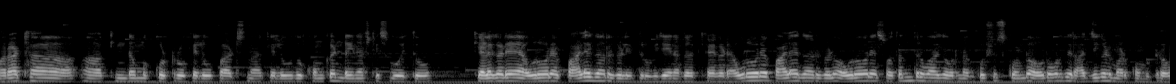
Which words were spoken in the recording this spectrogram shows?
ಮರಾಠ ಕಿಂಗ್ಡಮ್ಗೆ ಕೊಟ್ಟರು ಕೆಲವು ಪಾರ್ಟ್ಸ್ನ ಕೆಲವುದು ಕೊಂಕಣ್ ಡೈನಾಸ್ಟಿಸ್ಗೆ ಹೋಯ್ತು. ಕೆಳಗಡೆ ಅವರವರೇ ಪಾಳೆಗಾರಗಳಿದ್ರು ವಿಜಯನಗರದ ಕೆಳಗಡೆ. ಅವರವರೇ ಪಾಳೆಗಾರಗಳು ಅವರವರೇ ಸ್ವತಂತ್ರವಾಗಿ ಅವ್ರನ್ನ ಘೋಷಿಸ್ಕೊಂಡು ಅವ್ರವ್ರದ್ದೇ ರಾಜ್ಯಗಳು ಮಾಡ್ಕೊಂಡ್ಬಿಟ್ರು.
